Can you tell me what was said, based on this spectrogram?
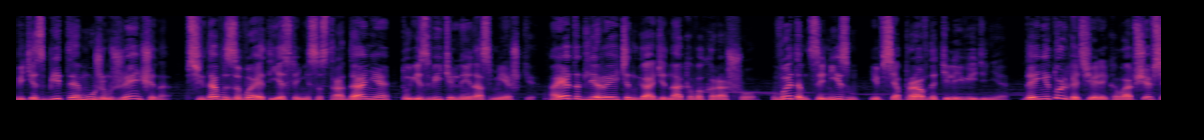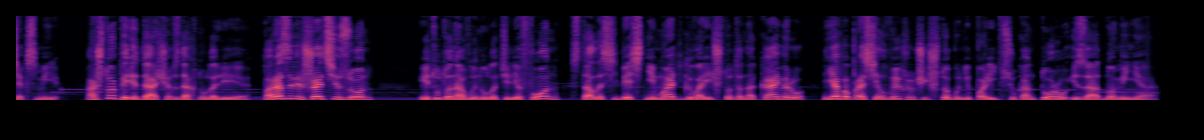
ведь избитая мужем женщина всегда вызывает, если не сострадание, то язвительные насмешки. А это для рейтинга одинаково хорошо. В этом цинизм и вся правда телевидения. Да и не только телека, вообще всех СМИ. «А что передача?» – вздохнула Лия. «Пора завершать сезон. И тут она вынула телефон, стала себя снимать, говорить что-то на камеру. Я попросил выключить, чтобы не палить всю контору и заодно меня.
